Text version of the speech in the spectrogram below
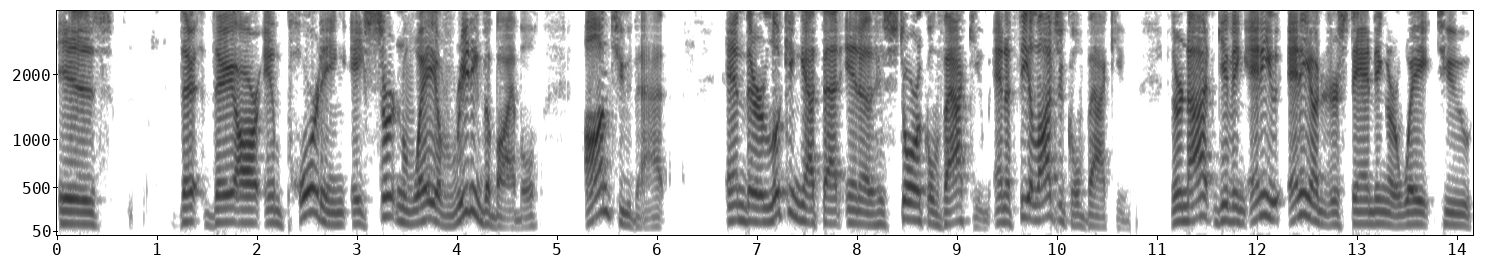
is that they are importing a certain way of reading the Bible onto that. And they're looking at that in a historical vacuum and a theological vacuum. They're not giving any any understanding or weight to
